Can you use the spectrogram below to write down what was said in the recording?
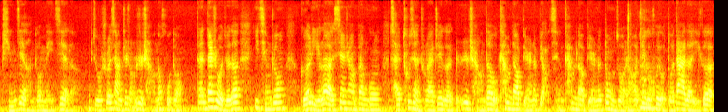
凭借很多媒介的，比如说像这种日常的互动，但但是我觉得疫情中隔离了线上办公，才凸显出来这个日常的我看不到别人的表情，看不到别人的动作，然后这个会有多大的一个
